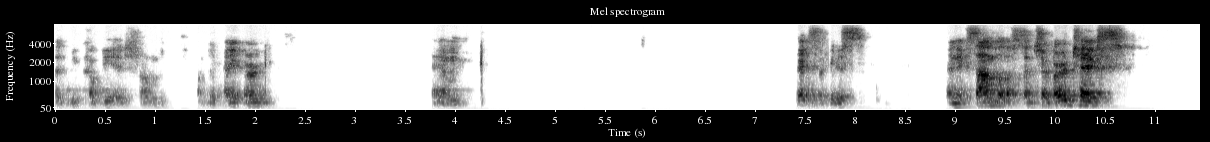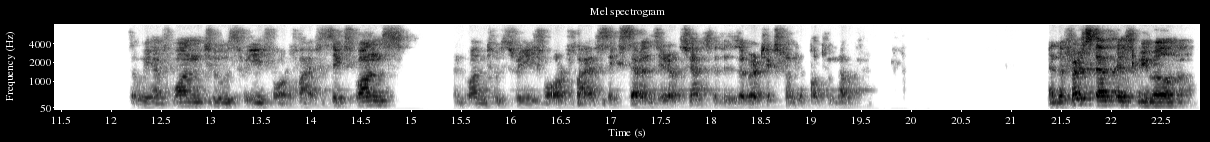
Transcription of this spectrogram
let me copy it from, from the paper. Um, Okay, so here's an example of such a vertex. So we have one, two, three, four, five, six ones. and one, two, three, four, five, six, seven zeros. Yeah, so this is a vertex from the bottom up. And the first step is we will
